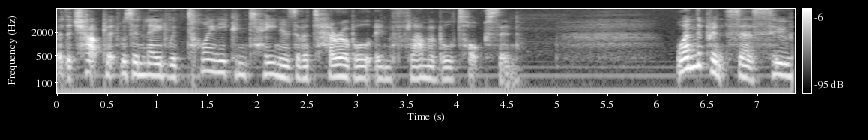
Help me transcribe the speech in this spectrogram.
But the chaplet was inlaid with tiny containers of a terrible inflammable toxin. When the princess, who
